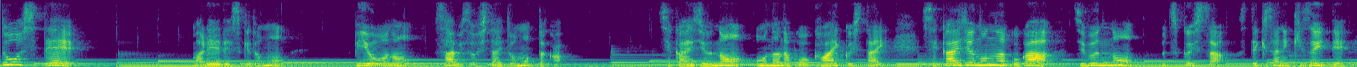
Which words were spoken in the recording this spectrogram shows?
どうして、まあ、例ですけども美容のサービスをしたいと思ったか世界中の女の子を可愛くしたい世界中の女の子が自分の美しさ素敵さに気づいて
